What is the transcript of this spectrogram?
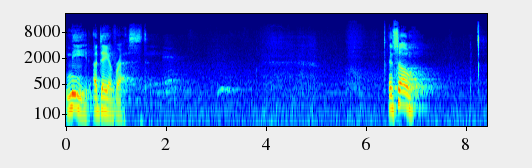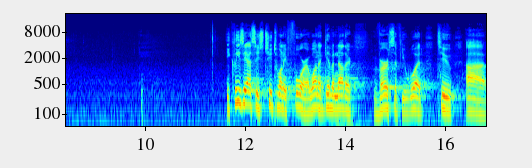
need a day of rest. And so, Ecclesiastes 2.24, I want to give another verse, if you would, to uh,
